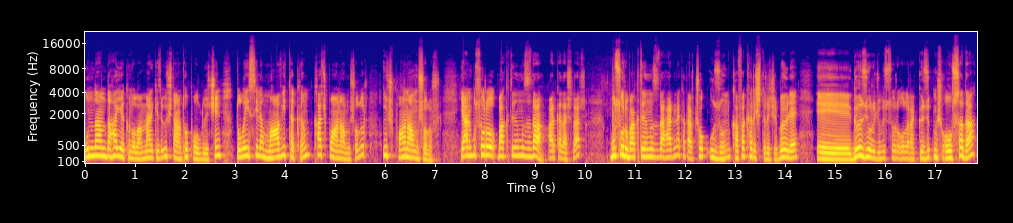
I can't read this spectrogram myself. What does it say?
bundan daha yakın olan merkeze 3 tane top olduğu için dolayısıyla mavi takım kaç puan almış olur? 3 puan almış olur. Yani bu soru baktığımızda arkadaşlar bu soru baktığımızda her ne kadar çok uzun, kafa karıştırıcı, böyle e, göz yorucu bir soru olarak gözükmüş olsa da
